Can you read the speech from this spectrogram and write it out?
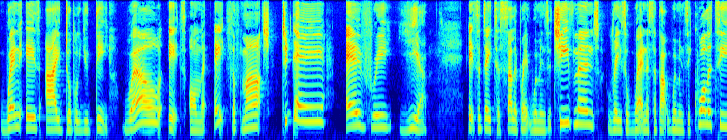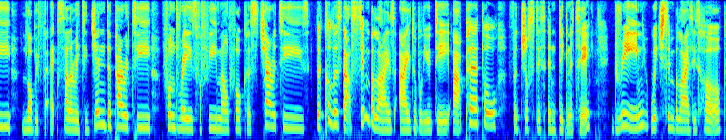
when is IWD? Well, it's on the 8th of March today every year. It's a day to celebrate women's achievements, raise awareness about women's equality, lobby for accelerated gender parity, fundraise for female focused charities. The colours that symbolise IWD are purple for justice and dignity, green, which symbolises hope,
